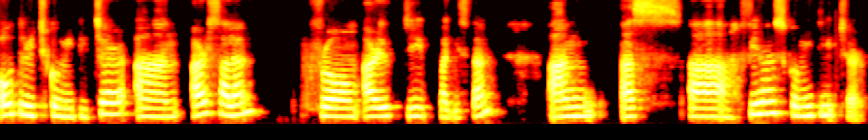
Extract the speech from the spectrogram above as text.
outreach committee chair, and Arsalan from RSG Pakistan and as a finance committee chair.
